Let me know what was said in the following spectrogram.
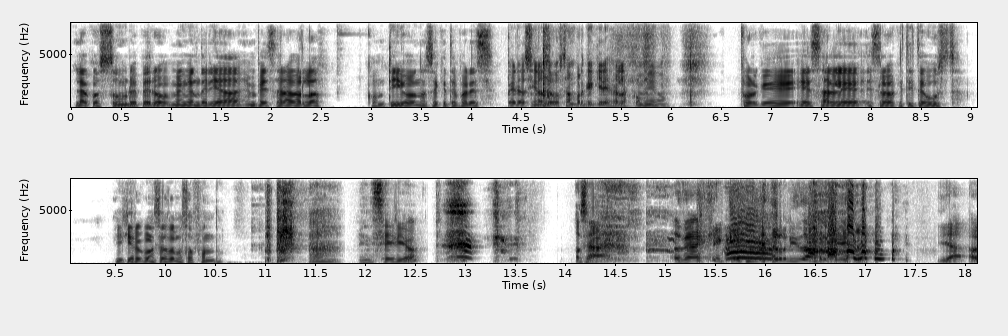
la costumbre, pero me encantaría empezar a verlas contigo, no sé qué te parece. Pero si no te gustan, ¿por qué quieres verlas conmigo? Porque es algo, es algo que a ti te gusta y quiero conocerte más a fondo. ¿En serio? O sea, o sea, que, que me da risa porque... Ya, ok,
